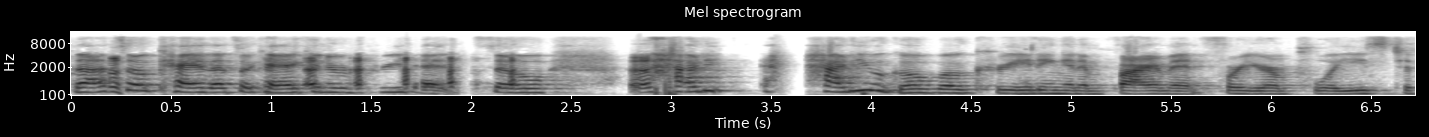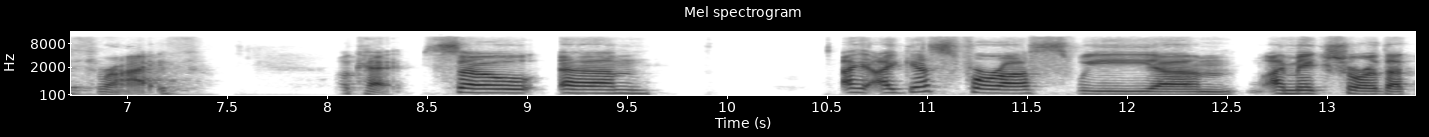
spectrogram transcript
That's okay. That's okay. I can repeat it. So, how do how do you go about creating an environment for your employees to thrive? Okay, so um, I, I, guess for us, we um, I make sure that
